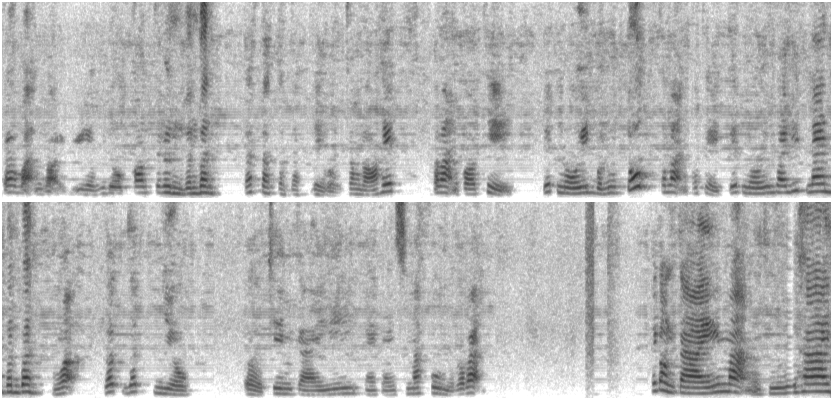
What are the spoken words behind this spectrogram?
các bạn gọi video conference vân vân. Tất tật tật tật đều ở trong đó hết. Các bạn có thể kết nối bluetooth các bạn có thể kết nối wireless LAN vân vân đúng không ạ? Rất rất nhiều ở trên cái cái cái smartphone của các bạn thế còn cái mạng thứ hai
